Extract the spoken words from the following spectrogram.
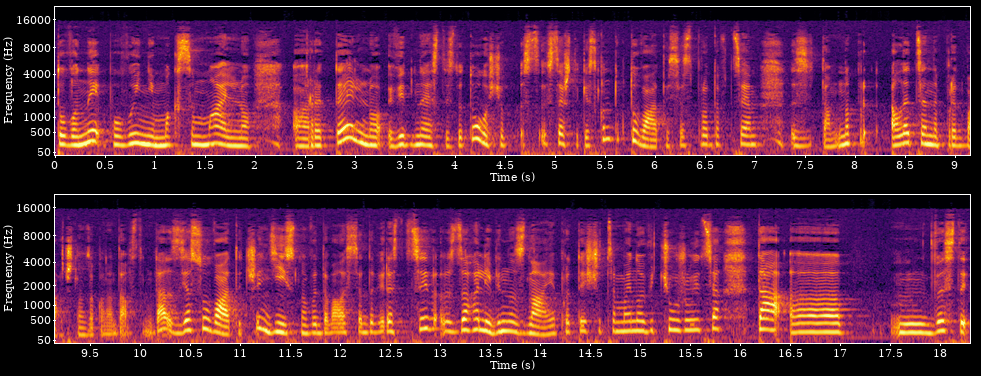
то вони повинні максимально е, ретельно віднестись до того, щоб все ж таки сконтактуватися з продавцем, з там але це не передбачено законодавством. Да? З'ясувати, чи дійсно видавалася довіреність. Це взагалі він не знає про те, що це майно відчужується, та е, вести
